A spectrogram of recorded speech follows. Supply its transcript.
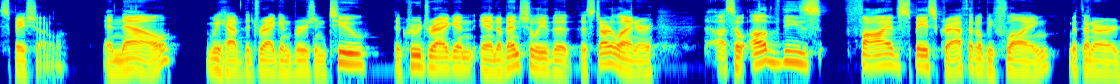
Space Shuttle. And now we have the Dragon version 2, the Crew Dragon, and eventually the the Starliner. Uh, so of these five spacecraft that'll be flying within our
